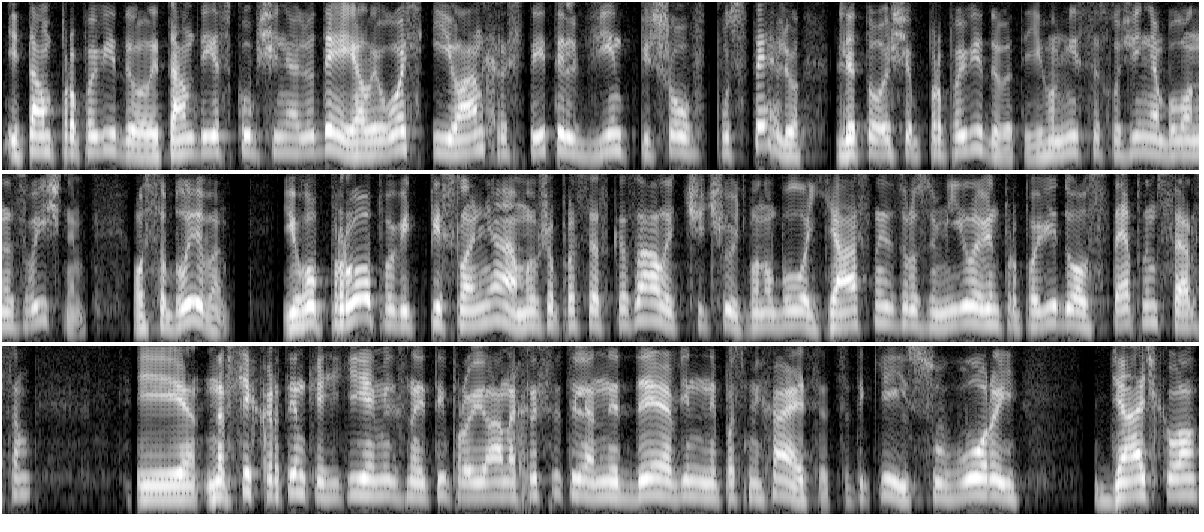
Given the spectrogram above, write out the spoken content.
і там проповідували, там, де є скупчення людей. Але ось Іоанн Хреститель він пішов в пустелю для того, щоб проповідувати. Його місце служіння було незвичним, особливим. Його проповідь, післання, ми вже про це сказали чуть-чуть, воно було ясне, зрозуміле. Він проповідував з теплим серцем. І на всіх картинках, які я міг знайти про Йоанна Хрестителя, ніде він не посміхається. Це такий суворий дядько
